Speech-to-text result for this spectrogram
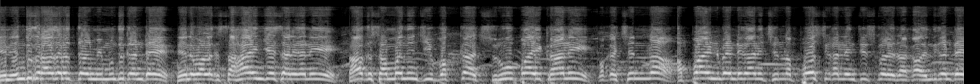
నేను ఎందుకు రాగలుగుతాను మీ ముందుకంటే నేను వాళ్ళకి సహాయం చేశాను కానీ నాకు సంబంధించి ఒక్క రూపాయి కానీ ఒక చిన్న అపాయింట్మెంట్ కానీ చిన్న పోస్ట్ కానీ నేను తీసుకోలేదు. నాకు ఎందుకంటే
